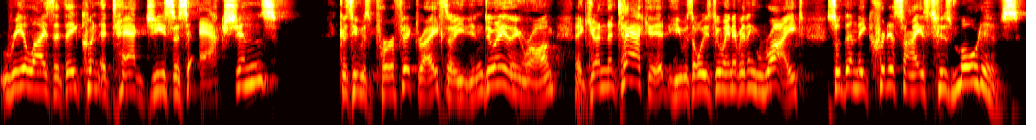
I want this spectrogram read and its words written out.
realized that they couldn't attack Jesus' actions, because he was perfect, right? So he didn't do anything wrong. They couldn't attack it. He was always doing everything right. So then they criticized his motives.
